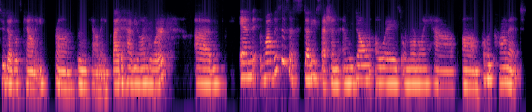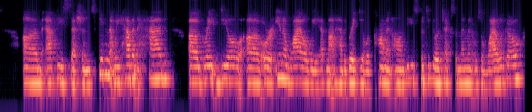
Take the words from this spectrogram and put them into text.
to Douglas County from Boone County. Glad to have you on board. Um, and while this is a study session and we don't always or normally have um, public comment um, at these sessions, given that we haven't had a great deal of, or in a while, we have not had a great deal of comment on these particular text amendment. It was a while ago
